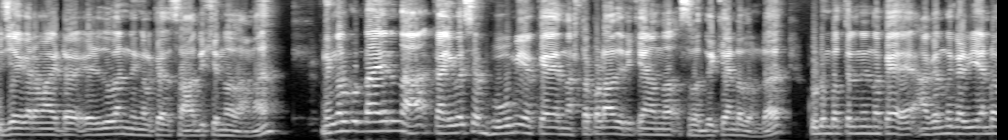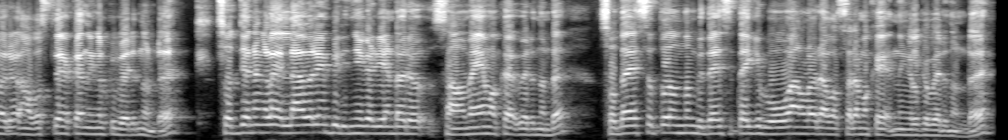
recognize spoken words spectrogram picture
വിജയകരമായിട്ട് എഴുതുവാൻ നിങ്ങൾക്ക് സാധിക്കുന്നതാണ്. നിങ്ങൾക്കുണ്ടായിരുന്ന കൈവശ ഭൂമിയൊക്കെ നഷ്ടപ്പെടാതിരിക്കാനൊന്ന് ശ്രദ്ധിക്കേണ്ടതുണ്ട്. കുടുംബത്തിൽ നിന്നൊക്കെ അകന്നു കഴിയേണ്ട ഒരു അവസ്ഥയൊക്കെ നിങ്ങൾക്ക് വരുന്നുണ്ട്. സ്വജനങ്ങളെ എല്ലാവരെയും പിരിഞ്ഞു കഴിയേണ്ട ഒരു സമയമൊക്കെ വരുന്നുണ്ട്. സ്വദേശത്തു നിന്നും വിദേശത്തേക്ക് പോകാനുള്ള ഒരു അവസരമൊക്കെ നിങ്ങൾക്ക് വരുന്നുണ്ട്.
